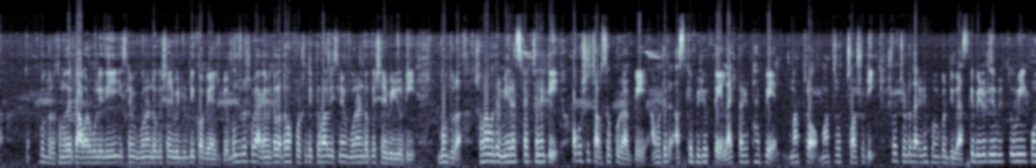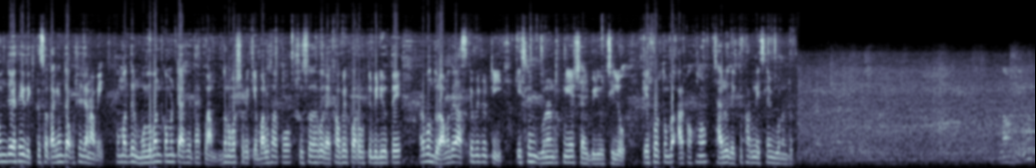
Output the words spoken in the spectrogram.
বন্ধুরা, তোমাদেরকে আবার বলে দিই, ইসলামিক গুণান্ডকের শেষ ভিডিওটি কবে আসবে? বন্ধুরা, সবাই আগামীকাল অথবা পরশু দেখতে পারবে ইসলামিক গুণান্ডকের শেষ ভিডিওটি। বন্ধুরা, সবাই আমাদের মেয়েরাজ ট্র্যাক চ্যানেলটি অবশ্যই সাবস্ক্রাইব করে রাখবে। আমাদের আজকে ভিডিওতে লাইক টার্গেট থাকবে মাত্র মাত্র ছশোটি সবাই ছোটো তারিখে ফোন করে দিবে। আজকে ভিডিওটি তুমি তুমি কোন জায়গা থেকে দেখতেছো তা কিন্তু অবশ্যই জানাবে। তোমাদের মূল্যবান কমেন্টে আসে থাকলাম। ধন্যবাদ সবাইকে। ভালো থাকো, সুস্থ থাকো। দেখা হবে পরবর্তী ভিডিওতে। আর বন্ধুরা, আমাদের আজকে ভিডিওটি ইসলামিক গুণান্ডক নিয়ে শেষ ভিডিও ছিল। এরপর তোমরা আর কখনো চাইলেও দেখতে পারবে না ইসলামিক গুণান্ডক 常平稳。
